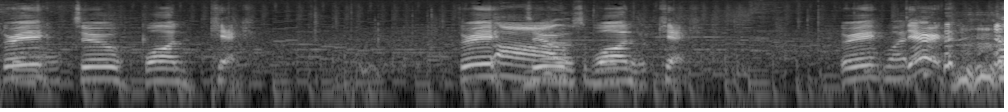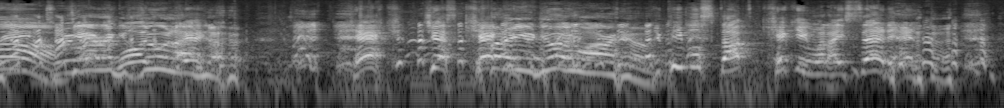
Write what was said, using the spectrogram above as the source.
Three, two, one, kick. Three, Ah, two, that's some one, bullshit. kick. Three, What? Derek. Ah. Two, Derek one, Zoolander! Kick! Just kick! What are you doing, Wario? You people stopped kicking when I said it.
